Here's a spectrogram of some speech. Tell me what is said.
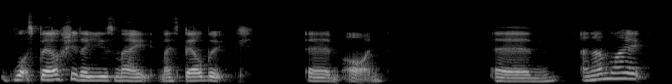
"What spell should I use my my spell book um, on?" Um, and I'm like,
